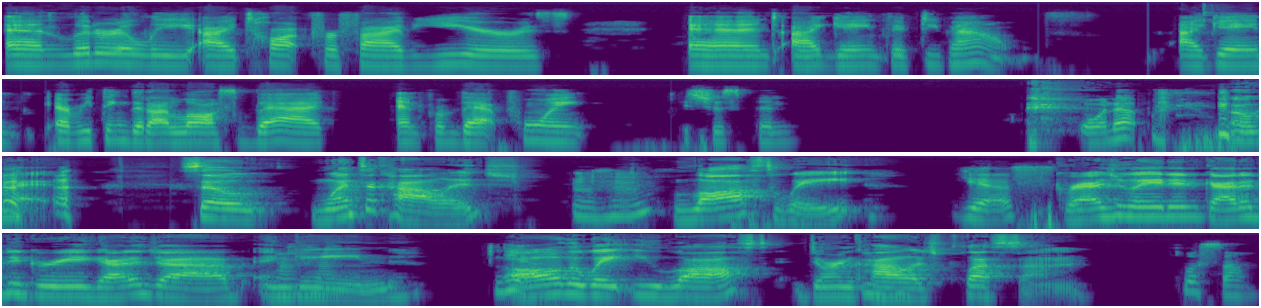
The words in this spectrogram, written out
and literally I taught for five years and I gained 50 pounds. I gained everything that I lost back. And from that point, it's just been going up. okay. So went to college, mm-hmm. lost weight. Yes. Graduated, got a degree, got a job, and mm-hmm. gained yeah. all the weight you lost during mm-hmm. college mm-hmm. plus some. Plus some.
